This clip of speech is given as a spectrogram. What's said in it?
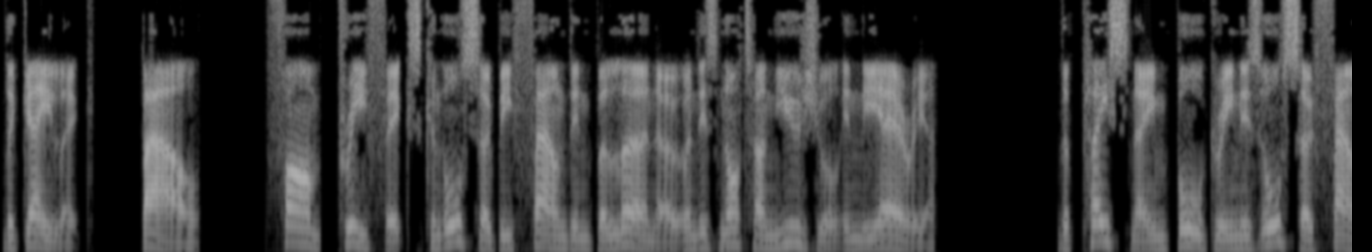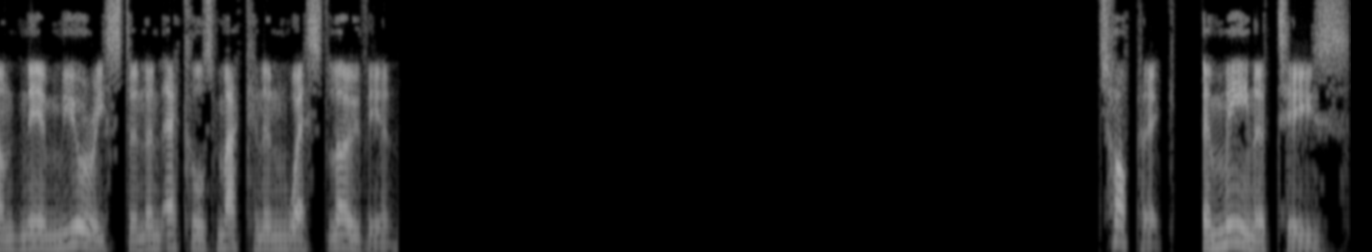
The Gaelic bal farm prefix can also be found in Balerno and is not unusual in the area. The placename Balgreen is also found near Murieston and Ecclesmachan West Lothian. Amenities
